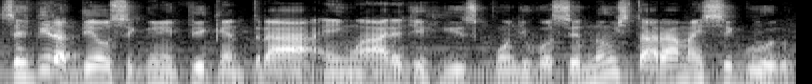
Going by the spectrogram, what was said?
Servir a Deus significa entrar em uma área de risco onde você não estará mais seguro,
